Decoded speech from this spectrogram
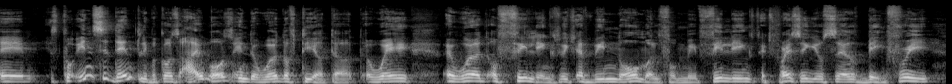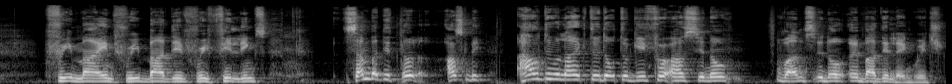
um, coincidentally, because I was in the world of theater, a way, a world of feelings, which have been normal for me. Feelings, expressing yourself, being free, free mind, free body, free feelings. Somebody told, asked me, "How do you like to, you know, to give for us, you know, once, you know, a body language?"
